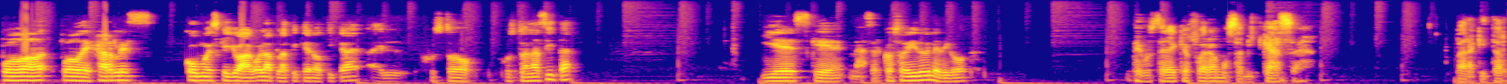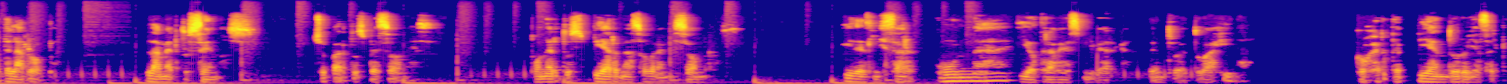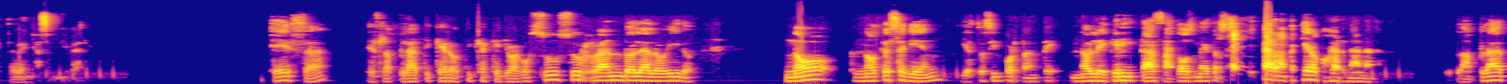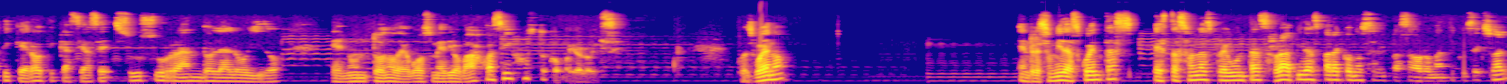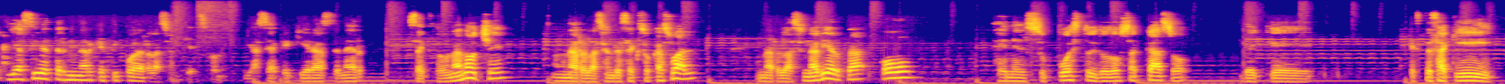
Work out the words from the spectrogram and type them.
puedo, puedo, dejarles cómo es que yo hago la plática erótica, el, justo justo en la cita. Y es que me acerco a su oído y le digo, ¿te gustaría que fuéramos a mi casa para quitarte la ropa, lamer tus senos, chupar tus pezones, poner tus piernas sobre mis hombros y deslizar una y otra vez mi verga dentro de tu vagina? Cogerte bien duro y hacer que te vengas en mi verga. Esa es la plática erótica que yo hago susurrándole al oído. No, nótese bien, y esto es importante, no le gritas a dos metros, ¡Hey, perra, te quiero coger! nada. La plática erótica se hace susurrándole al oído en un tono de voz medio bajo, así justo como yo lo hice. Pues bueno, en resumidas cuentas, estas son las preguntas rápidas para conocer el pasado romántico y sexual y así determinar qué tipo de relación quieres él. Ya sea que quieras tener sexo una noche, una relación de sexo casual, una relación abierta o en el supuesto y dudoso caso de que estés aquí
